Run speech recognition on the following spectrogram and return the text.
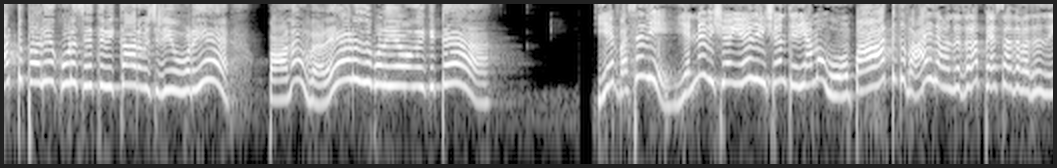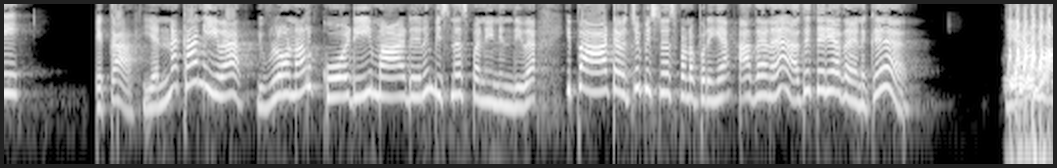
ஆட்டுப்பாலையும் கூட சேர்த்து விற்க ஆரம்பிச்சிட்டு இவளையே பணம் விளையாடுது போலயே உங்ககிட்ட. ஏ வசதி என்ன விஷயம் ஏன் விஷயம் தெரியாம உன் பாட்டுக்கு வாயில வந்ததெல்லாம் பேசாத வசதி ஏக்கா என்னக்கா நீவ இவ்வளோ நாள் கோழி மாடுன்னு பிஸ்னஸ் பண்ணி நிந்திவ இப்போ ஆட்டை வச்சு பிஸ்னஸ் பண்ண போறீங்க. அதானே? அது தெரியாதா எனக்கு? ஏமா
